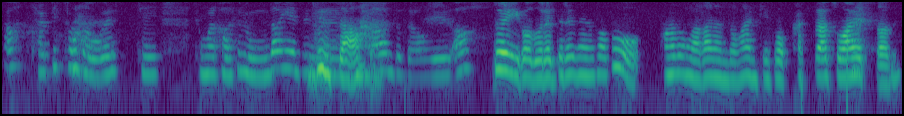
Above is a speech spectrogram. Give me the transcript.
아, 달빛 천사 OST 정말 가슴이 웅장해지는 진짜. 사운드죠. 이- 아, 저희 이거 노래 들으면서도 방송 나가는 동안 계속 각자 좋아했던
